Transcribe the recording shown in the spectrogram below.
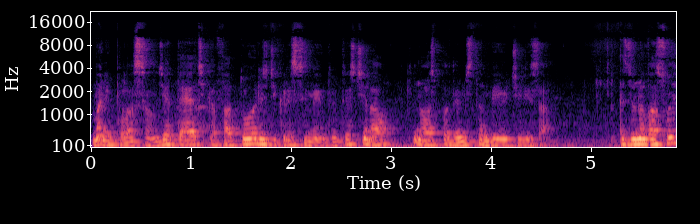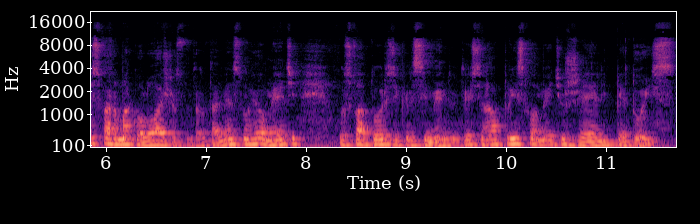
manipulação dietética, fatores de crescimento intestinal que nós podemos também utilizar. As inovações farmacológicas no tratamento são realmente os fatores de crescimento intestinal, principalmente o GLP-2. Uh,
